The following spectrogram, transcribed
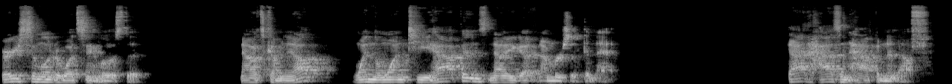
Very similar to what St. Louis did. Now it's coming up. When the 1T happens, now you got numbers at the net. That hasn't happened enough.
